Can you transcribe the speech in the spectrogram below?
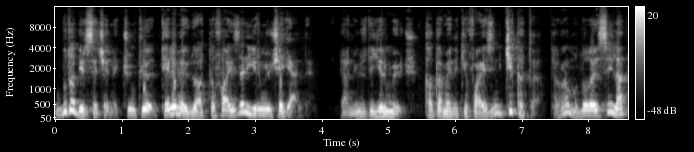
Bu da bir seçenek. Çünkü TL mevduatta faizler 23'e geldi. Yani %23. KKM'deki faizin iki katı. Tamam mı? Dolayısıyla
